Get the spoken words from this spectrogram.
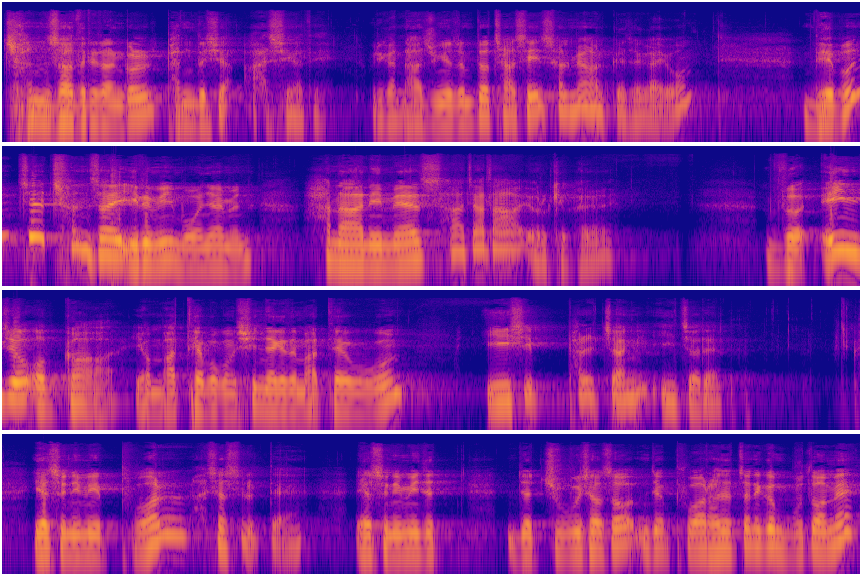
천사들이라는 걸 반드시 아셔야 돼. 우리가 나중에 좀 더 자세히 설명할 거예요, 제가요. 네 번째 천사의 이름이 뭐냐면 하나님의 사자다 이렇게 표현해요. The angel of God. 이 마태복음 신약에서 마태복음 28장 2절에 예수님이 부활하셨을 때 예수님이 이제 이제 죽으셔서 이제 부활하셨잖아요. 그 무덤에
